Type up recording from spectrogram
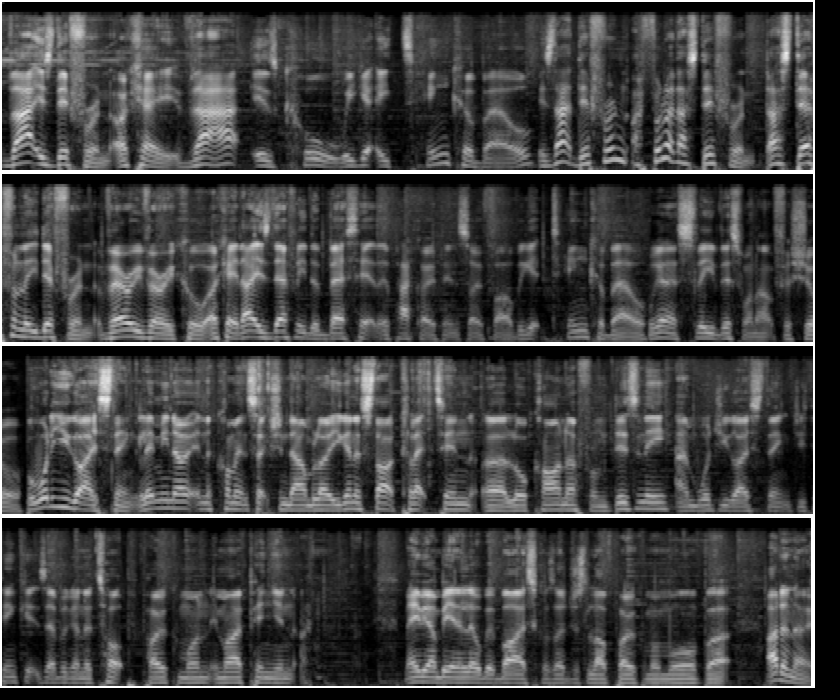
that is different. Okay, that is cool. We get a Tinkerbell. Is that different? I feel like that's different. That's definitely different. Very, very cool. Okay, that is definitely the best hit of the pack opening so far. We get Tinkerbell. We're going to sleeve this one up for sure. But what do you guys think? Let me know in the comment section down below. You're going to start collecting uh, Lorcana from Disney. And what do you guys think? Do you think it's ever going to top Pokemon? In my opinion, Maybe I'm being a little bit biased because I just love Pokemon more, but I don't know.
